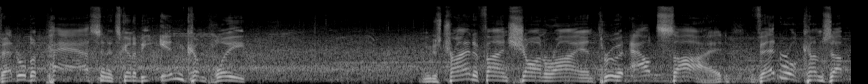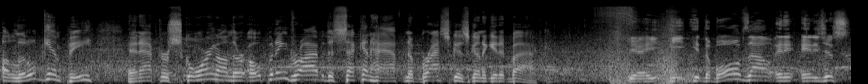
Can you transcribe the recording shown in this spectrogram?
Vedral to pass, and it's going to be incomplete. He was trying to find Sean Ryan, threw it outside. Vedral comes up a little gimpy, and after scoring on their opening drive of the second half, Nebraska is going to get it back. Yeah, he, he, he the ball's out, and, it, and it's just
